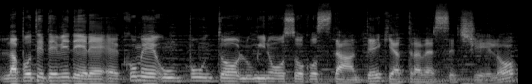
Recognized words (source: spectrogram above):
La potete vedere eh, come un punto luminoso costante che attraversa il cielo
